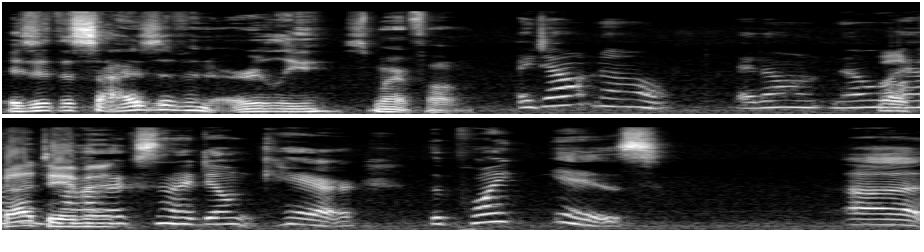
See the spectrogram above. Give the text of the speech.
is it the size of an early smartphone? I don't know. I don't know Well, Apple goddamn it. products, and I don't care. The point is, uh,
